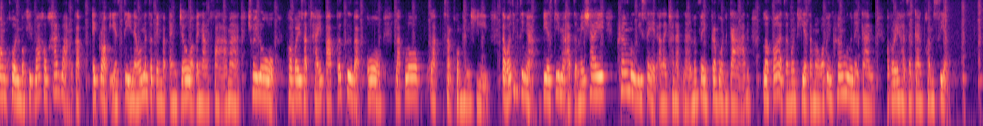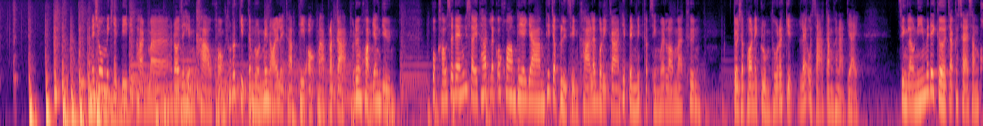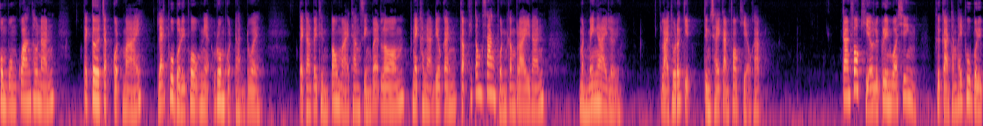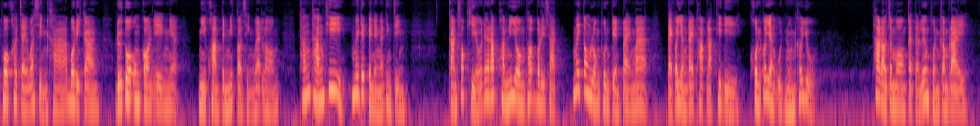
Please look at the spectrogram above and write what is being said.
บางคนบอกคิดว่าเขาคาดหวังกับไอ้กรอบ ESG นะว่ามันจะเป็นแบบแองเจิลอะเป็นนางฟ้ามาช่วยโลก พอบริษัทใช้ปั๊บก็คือแบบโอ้รักโลกรักสังคมทันที แต่ว่าจริงๆอะ ESG มันอาจจะไม่ใช่เครื่องมือวิเศษอะไรขนาดนั้น มันเป็นกระบวนการแล้วก็อาจจะบางทีอาจจะมองว่าเป็นเครื่องมือในการบริหารจัดการความเสี่ยงในช่วงไม่กี่ปีที่ผ่านมา เราจะเห็นข่าวของธุรกิจจำนวนไม่น้อยเลยครับ ที่ออกมาประกาศเรื่องความยั่งยืน พวกเขาแสดงวิสัยทัศน์และก็ความพยายามที่จะผลิตสินค้าและบริการที่เป็นมิตรกับสิ่งแวดล้อมมากขึ้น โดยเฉพาะในกลุ่มธุรกิจและอุตสาหกรรมขนาดใหญ่ สิ่งเหล่านี้ไม่ได้เกิดจากกระแสสังคมวงกว้างเท่านั้น แต่เกิดจากกฎหมายและผู้บริโภคเนี่ยร่วมกดดันด้วย แต่การไปถึงเป้าหมายทางสิ่งแวดล้อม ในขณะเดียวกันกับที่ต้องสร้างผลกำไรนั้น มันไม่ง่ายเลย หลายธุรกิจจึงใช้การฟอกเขียวครับ การฟอกเขียวหรือ greenwashing คือการทำให้ผู้บริโภคเข้าใจว่าสินค้าบริการ หรือตัวองค์กรเองเนี่ยมีความเป็นมิตรต่อสิ่งแวดล้อม ทั้งๆทที่ไม่ได้เป็นอย่างนั้นจริง ๆ การฟอกเขียวได้รับความนิยมเพราะบริษัทไม่ต้องลงทุนเปลี่ยนแปลงมาก แต่ก็ยังได้ภาพลักษณ์ที่ดี คนก็ยังอุดหนุนเขาอยู่ ถ้าเราจะมองกันแต่เรื่องผลกำไร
